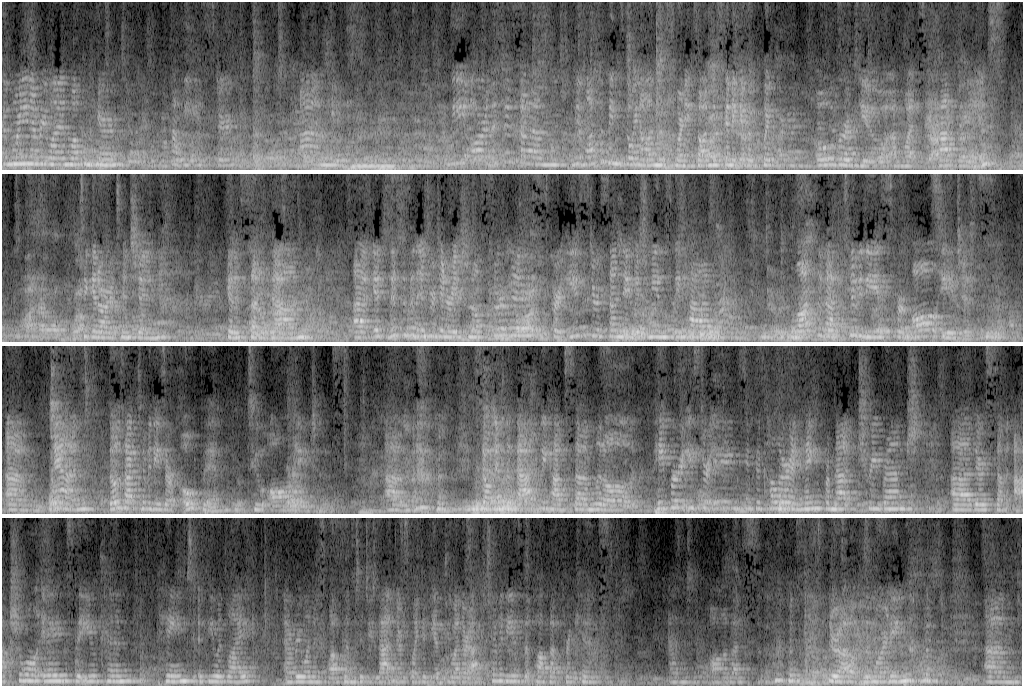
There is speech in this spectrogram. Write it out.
Good morning, everyone. Welcome here. Happy Easter. Um, we are, this is, um, we have lots of things going on this morning, so I'm just going to give a quick overview of what's happening to get our attention, get us settled down. Uh, it, this is an intergenerational service for Easter Sunday, which means we have lots of activities for all ages. Um, and those activities are open to all ages. Um, so in the back we have some little paper Easter eggs you could color and hang from that tree branch. Uh, there's some actual eggs that you can paint if you would like. Everyone is welcome to do that and there's going to be a few other activities that pop up for kids and all of us throughout the morning. um,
